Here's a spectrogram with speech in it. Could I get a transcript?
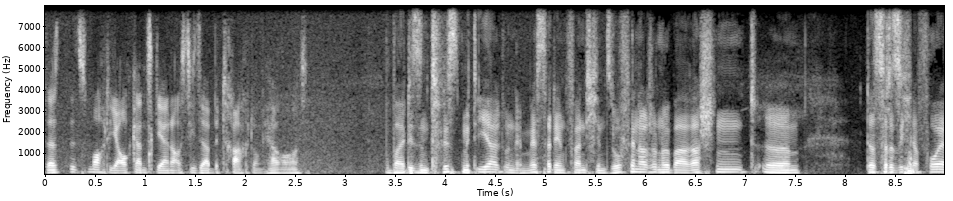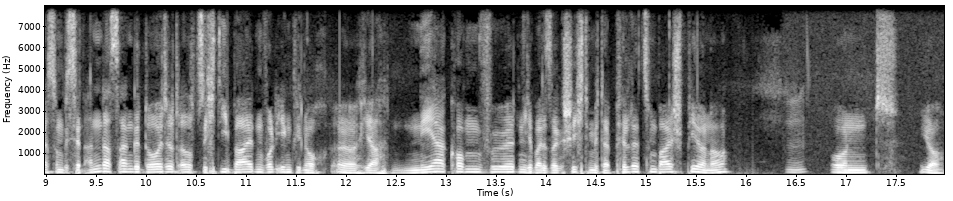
das, das mochte ich auch ganz gerne aus dieser Betrachtung heraus. Wobei diesen Twist mit ihr halt und dem Messer, den fand ich insofern auch schon überraschend. Ähm, das hatte sich ja vorher so ein bisschen anders angedeutet, als ob sich die beiden wohl irgendwie noch äh, ja, näher kommen würden. Hier bei dieser Geschichte mit der Pille zum Beispiel, ne? Mhm. Und ja,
